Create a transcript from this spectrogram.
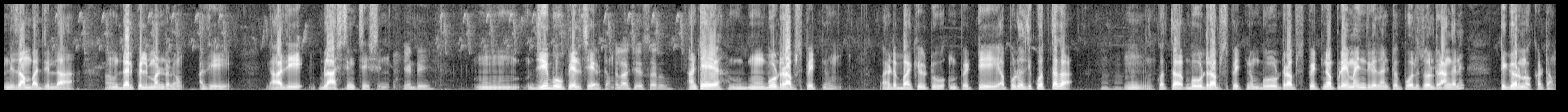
నిజామాబాద్ జిల్లా దర్పల్లి మండలం. అది అది బ్లాస్టింగ్ చేసింది. ఏంటి? జీబు పేల్ చేయటం. ఎలా చేశారు? అంటే బూ డ్రాప్స్ పెట్టినాం. అంటే బకెట్ పెట్టి అప్పుడు అది కొత్తగా. కొత్త బూ డ్రాప్స్ పెట్టినాం. బూ డ్రాప్స్ పెట్టినప్పుడు ఏమైంది కదంటే పోలీసు వాళ్ళు రాగానే టిగ్గర్ నొక్కటం.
